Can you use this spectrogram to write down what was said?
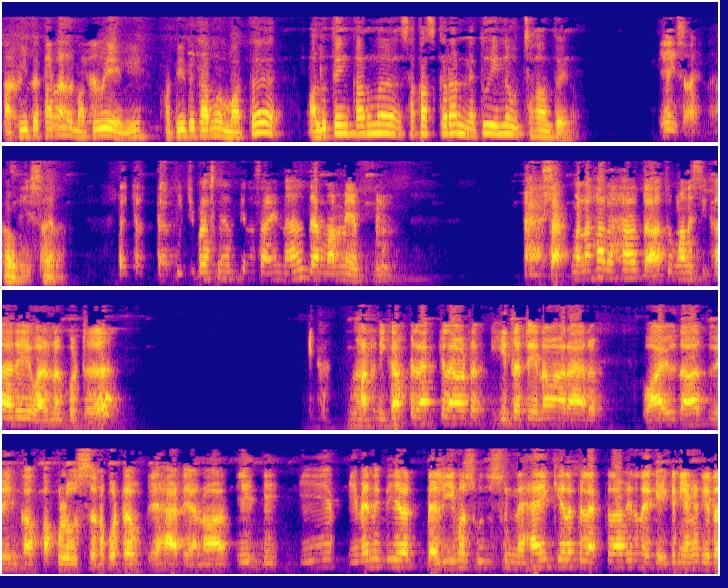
අතීත කර්ම මතුවේවි. අතීත කර්ම මත අලුතෙන් කර්ම සකස් කරන්නේ නැතුව ඉන්න උත්සාහන්ත වෙනවා. ඒයි සායන. ඒයි සායන. තත් පුංචි ප්‍රශ්නයක් තියෙන සායන දැන් මම මේ සක්මනහරහා ධාතු මනසිකාරයේ වඩනකොට මට නිකම් පෙලක් කියලාවට හිතට එනවා. අර අර වායු ධාතුවෙන් කකුල උස්සනකොට එහාට යනවා. එවැනි දේවල් බැලීම සුදුසු නැහැයි කියලා පෙලක් කළා වෙන එක ඒක නිකන් හිතට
